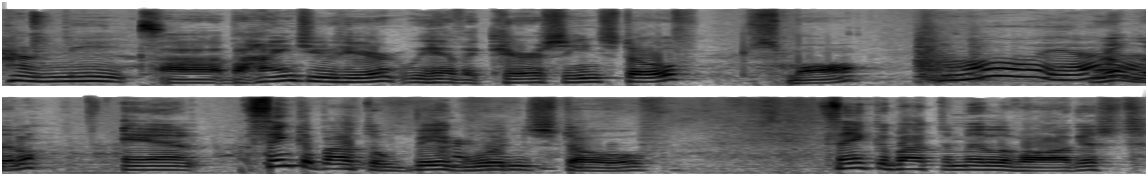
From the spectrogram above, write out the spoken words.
How neat. Uh, behind you here, we have a kerosene stove, small, Oh, yeah. real little. And think about the big wooden stove. Think about the middle of August.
